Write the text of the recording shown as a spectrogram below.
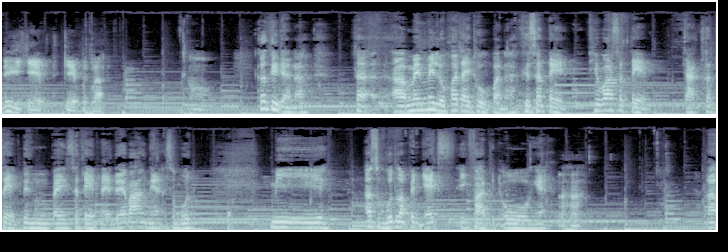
นี่คือเกมเกมหนึ่งละอ๋อก็คือเดี๋ยวนะแต่อ่าไม่ไม่รู้เข้าใจถูกป่ะนะ คือ state ที่ว่า stateจาก state หนึ่งไป state ไหนได้บ้างเนี้ยสมมติมีอะสมมติเราเป็น x อีกฝ่ายเป็น o เงี้ยอะฮะอะ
